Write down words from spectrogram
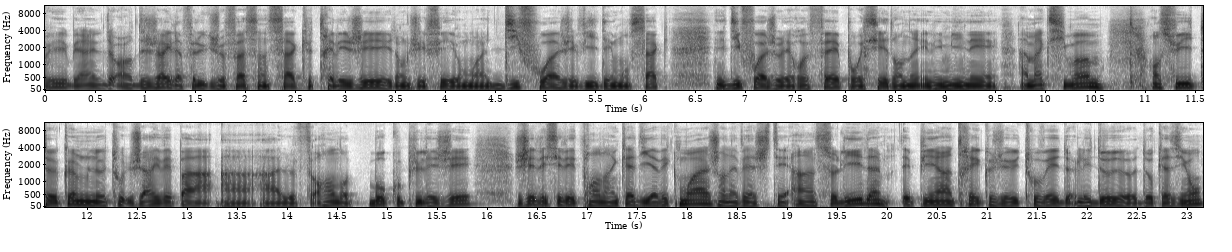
Oui, bien, alors déjà, il a fallu que je fasse un sac très léger, donc j'ai fait au moins dix fois, j'ai vidé mon sac, et dix fois je refait pour essayer d'en éliminer un maximum. Ensuite, comme j'arrivais pas à, le rendre beaucoup plus léger, j'ai décidé de prendre un caddie avec moi j'en avais acheté un solide et puis un trait que j'ai eu trouvé les deux euh, d'occasion,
